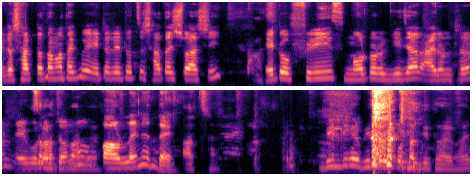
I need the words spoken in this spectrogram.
এটা ষাটটা তামা থাকবে এটা রেট হচ্ছে সাতাইশশো আশি। এটা ফ্রিজ মোটর গিজার আয়রন টায়রন এগুলোর জন্য পাওয়ার লাইনে দেয়। আচ্ছা। বিল্ডিং এর ভিতরে কোনটা দিতে হয় ভাই?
